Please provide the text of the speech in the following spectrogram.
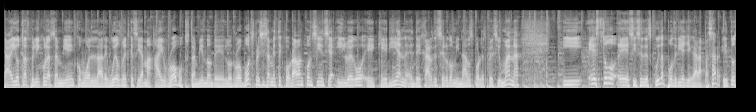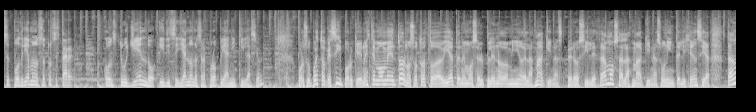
Hay otras películas también como la de Will Smith que se llama iRobot, también donde los robots precisamente cobraban conciencia y luego eh, querían dejar de ser dominados por la especie humana. Y esto, eh, si se descuida, podría llegar a pasar. Entonces podríamos nosotros estar construyendo y diseñando nuestra propia aniquilación? Por supuesto que sí, porque en este momento nosotros todavía tenemos el pleno dominio de las máquinas, pero si les damos a las máquinas una inteligencia tan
